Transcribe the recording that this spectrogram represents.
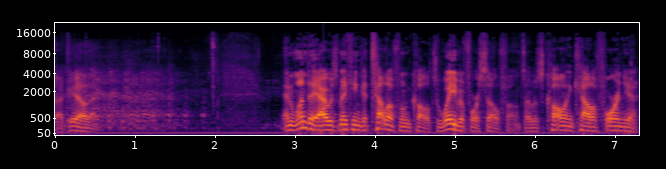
I feel that. And one day I was making a telephone call. It's way before cell phones. I was calling California,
